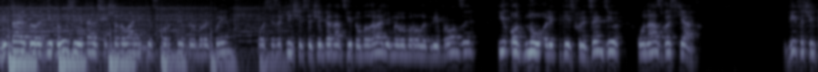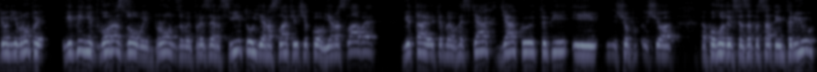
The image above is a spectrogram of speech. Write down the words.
Вітаю, дорогі друзі! Вітаю всіх шанувальників спортивної боротьби. Ось і закінчився чемпіонат світу в Белграді. Ми вибороли дві бронзи і одну олімпійську ліцензію. У нас в гостях віце-чемпіон Європи, віднині дворазовий бронзовий призер світу Ярослав Фільчаков. Ярославе, вітаю тебе в гостях. Дякую тобі і що, що погодився записати інтерв'ю.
